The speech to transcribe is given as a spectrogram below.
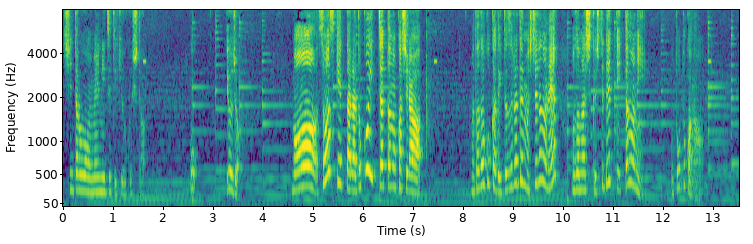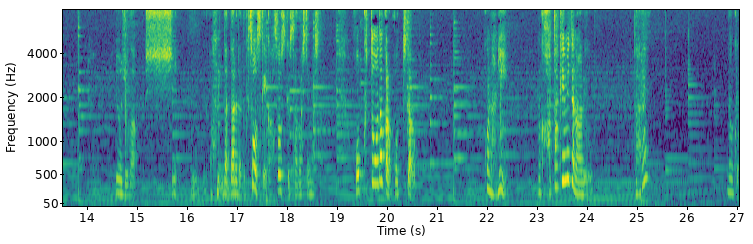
慎太郎はお面について記憶した。お、幼女。もう、宗介ったらどこ行っちゃったのかしら。またどこかでいたずらでもしてるのね。おとなしくしててって言ったのに。弟かな。幼女がし 誰だったっけ？宗介か。宗介を探してました。北東だからこっちだろ。これ何？なんか畑みたいなのあるよ。誰？なんか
